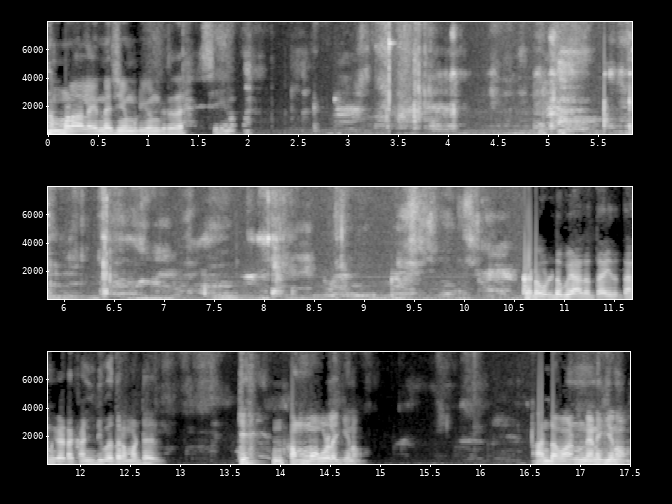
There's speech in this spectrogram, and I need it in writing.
நம்மளால் என்ன செய்ய முடியுங்கிறத செய்யணும். கடவுள்கிட்ட போய் அதைத்தான் இதைத்தான்னு கேட்டால் கண்டிப்பாக தர மாட்டாரு கே நம்ம உழைக்கணும். ஆண்டவான்னு நினைக்கணும்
